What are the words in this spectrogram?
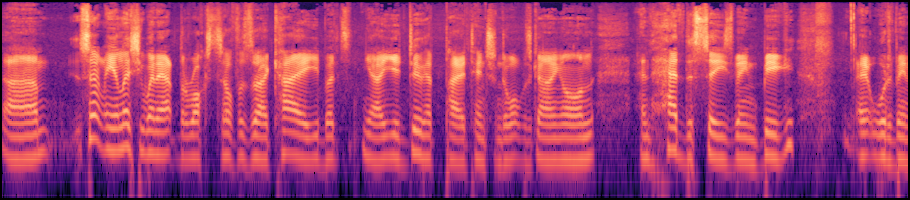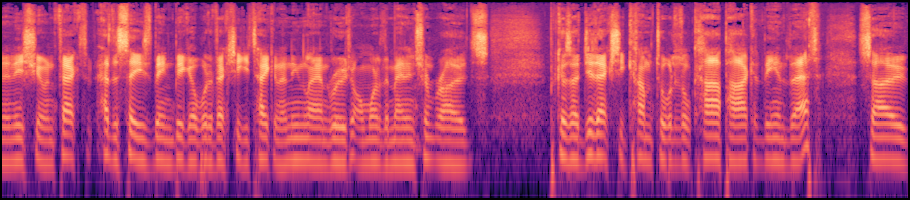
Um, certainly, unless you went out, the rock itself was okay, but you know you do have to pay attention to what was going on. And had the seas been big, it would have been an issue. In fact, had the seas been bigger, would have actually taken an inland route on one of the management roads because I did actually come to a little car park at the end of that. So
